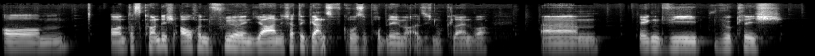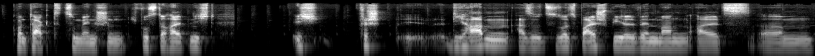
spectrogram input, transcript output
um, und das konnte ich auch in früheren Jahren. Ich hatte ganz große Probleme, als ich noch klein war. Ähm, irgendwie wirklich Kontakt zu Menschen. Ich wusste halt nicht, ich, die haben, also so als Beispiel, wenn man als ähm,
